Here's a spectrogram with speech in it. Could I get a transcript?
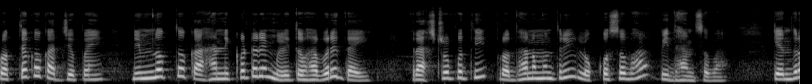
ପ୍ରତ୍ୟେକ କାର୍ଯ୍ୟ ପାଇଁ ନିମ୍ନୋକ୍ତ କାହା ନିକଟରେ ମିଳିତ ଭାବରେ ଦାୟୀ? ରାଷ୍ଟ୍ରପତି ପ୍ରଧାନମନ୍ତ୍ରୀ ଲୋକସଭା ବିଧାନସଭା। କେନ୍ଦ୍ର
